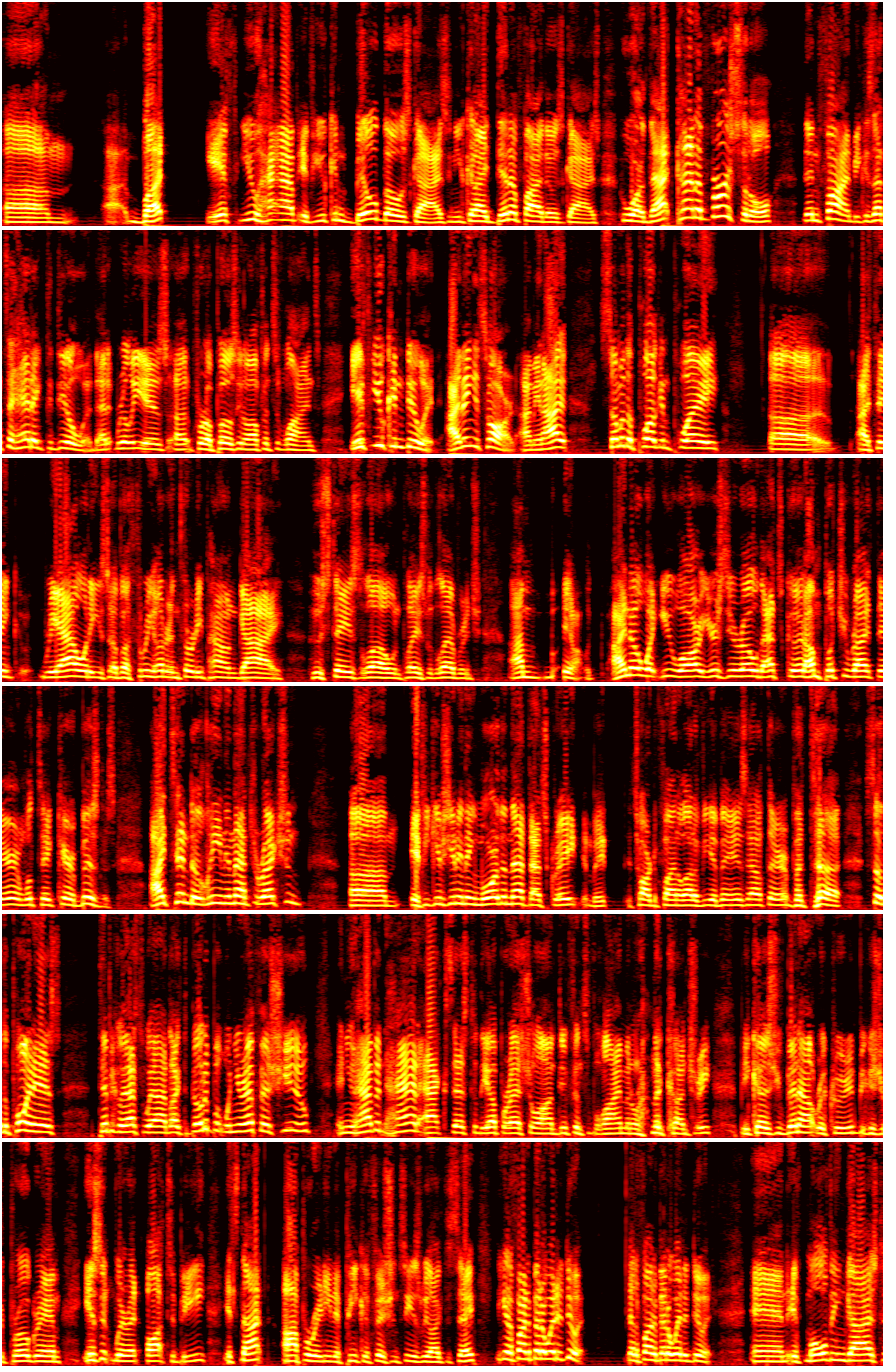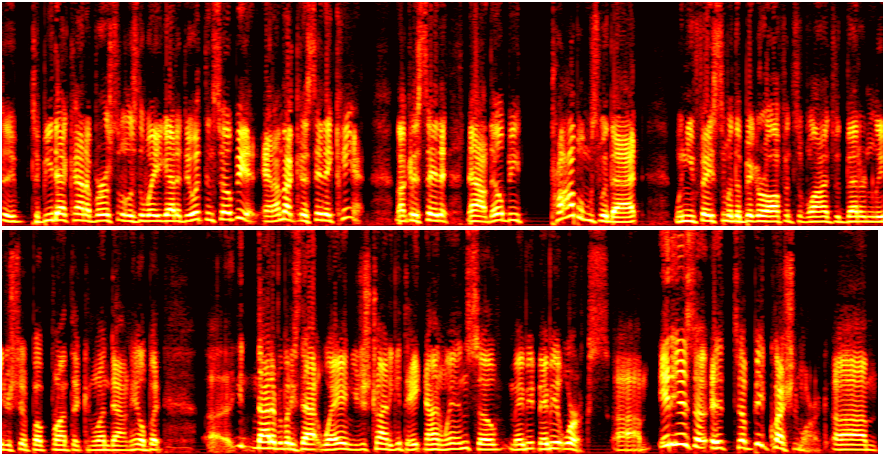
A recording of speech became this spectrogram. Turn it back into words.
um, uh, but if you have, if you can build those guys and you can identify those guys who are that kind of versatile, then fine, because that's a headache to deal with. That it really is uh, for opposing offensive lines. If you can do it, I think it's hard. I mean, I some of the plug and play, uh, I think realities of a 330 pound guy who stays low and plays with leverage. I'm, you know, I know what you are. You're zero. That's good. I'm put you right there, and we'll take care of business. I tend to lean in that direction. Um, if he gives you anything more than that, that's great. But it's hard to find a lot of VFAs out there. But uh, so the point is, typically that's the way I'd like to build it. But when you're FSU and you haven't had access to the upper echelon defensive linemen around the country because you've been out recruited because your program isn't where it ought to be, it's not operating at peak efficiency, as we like to say. You got to find a better way to do it. Got to find a better way to do it. And if molding guys to, to be that kind of versatile is the way you got to do it, then so be it. And I'm not going to say they can't. I'm not going to say that. Now, there'll be problems with that when you face some of the bigger offensive lines with veteran leadership up front that can run downhill. But uh, not everybody's that way, and you're just trying to get to eight, nine wins. So maybe maybe it works. Um, it is a it's a big question mark. Um,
